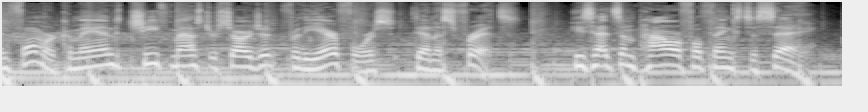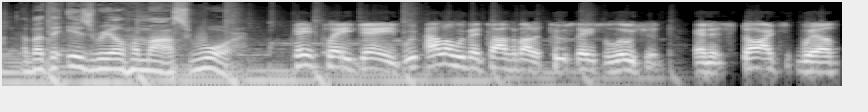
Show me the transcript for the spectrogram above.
and former Command Chief Master Sergeant for the Air Force, Dennis Fritz. He's had some powerful things to say about the Israel Hamas war. Can't play games. How long we been talking about a two state solution? And it starts with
